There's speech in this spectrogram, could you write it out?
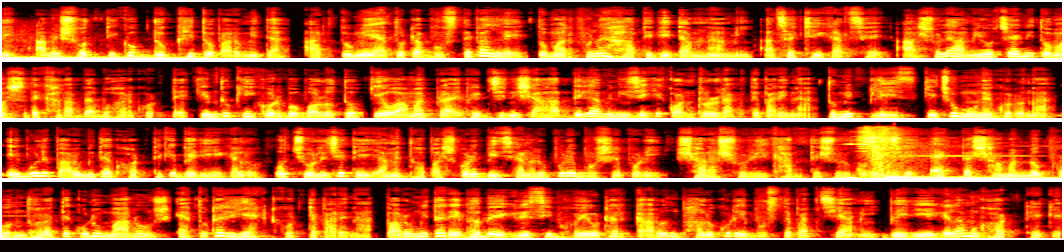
দিক। আমি সত্যি খুব দুঃখিত, পারমিতা। আর তুমি এতটা বুঝতে পারলে, তোমার ফোনে হাতই দিতাম না আমি। আচ্ছা ঠিক আছে। আসলে আমিও চাইনি তোমার সাথে খারাপ ব্যবহার করতে। কিন্তু কি করব বলো তো? কেউ আমার প্রাইভেট জিনিসে হাত দিলে আমি নিজেকে কন্ট্রোল রাখতে পারি না। তুমি প্লিজ কিছু মনে করো না। এই বলে পারমিতা ঘর থেকে বেরিয়ে গেল। ও চলে যেতেই আমি ধপাস করে বিছানার উপরে বসে পড়ি। সারা শরীর ঘামতে শুরু করেছে। একটা সামান্য ফোন ধরাতে কোনো মানুষ এতটা রিয়াক্ট করতে পারে না। পারমিতার এভাবে এগ্রেসিভ হয়ে ওঠার কারণ ভালো করেই বুঝতে পারছি আমি। বেরিয়ে গেলাম ঘর থেকে।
